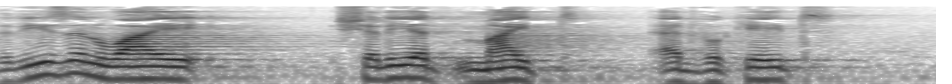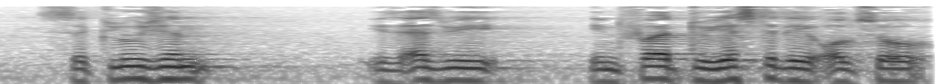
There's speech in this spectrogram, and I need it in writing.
The reason why Shariat might advocate seclusion is as we inferred to yesterday also,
